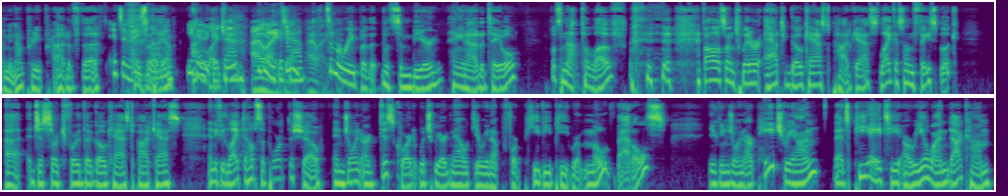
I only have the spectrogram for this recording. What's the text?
I mean, I'm pretty proud of the. It's a nice Design. logo. You did I a like good job. it. I did like a good it. job. I like It's a it. Mareep with with some beer hanging out at a table. What's not to love? Follow us on Twitter at GoCast Podcast. Like us on Facebook. Uh, just search for the GoCast Podcast. And if you'd like to help support the show and join our Discord, which we are now gearing up for PvP remote battles, you can join our Patreon. That's P-A-T-R-E-O-N dot com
